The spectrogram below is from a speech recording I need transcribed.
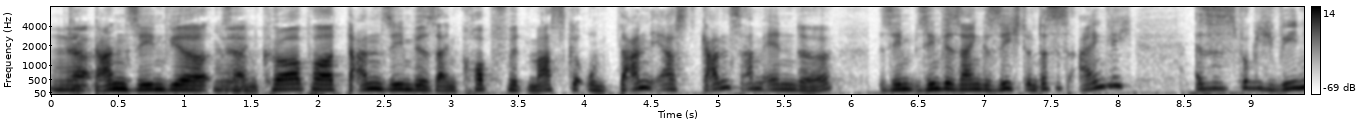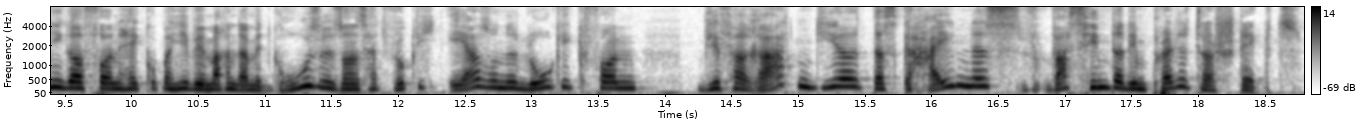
ja. dann sehen wir ja. seinen Körper, dann sehen wir seinen Kopf mit Maske und dann erst ganz am Ende sehen, sehen wir sein Gesicht. Und das ist eigentlich, es ist wirklich weniger von, hey, guck mal hier, wir machen damit Grusel, sondern es hat wirklich eher so eine Logik von, wir verraten dir das Geheimnis, was hinter dem Predator steckt.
